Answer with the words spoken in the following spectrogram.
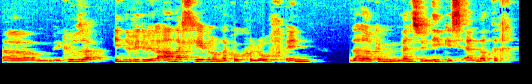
um, ik wil ze individuele aandacht geven, omdat ik ook geloof in dat elke mens uniek is en dat er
